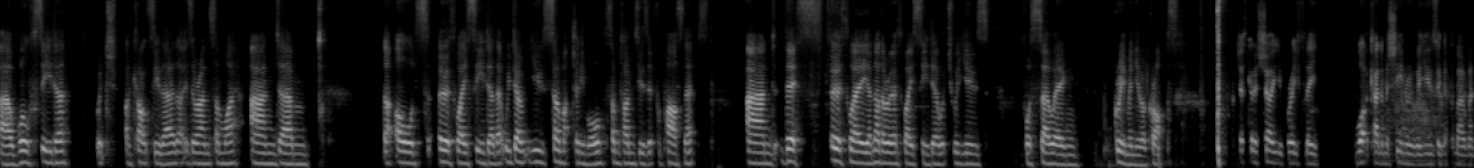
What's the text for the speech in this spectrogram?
uh, wolf seeder, which I can't see there. That is around somewhere. And um, the old earthway seeder that we don't use so much anymore. Sometimes use it for parsnips. And this earthway, another earthway seeder, which we use for sowing green manure crops. I'm just going to show you briefly what kind of machinery we're using at the moment.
